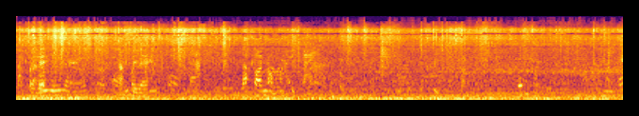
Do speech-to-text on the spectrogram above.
ตักไปเลยตักไปเลยนะ แล้วก็หน่อไม้ไก่มีแค่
